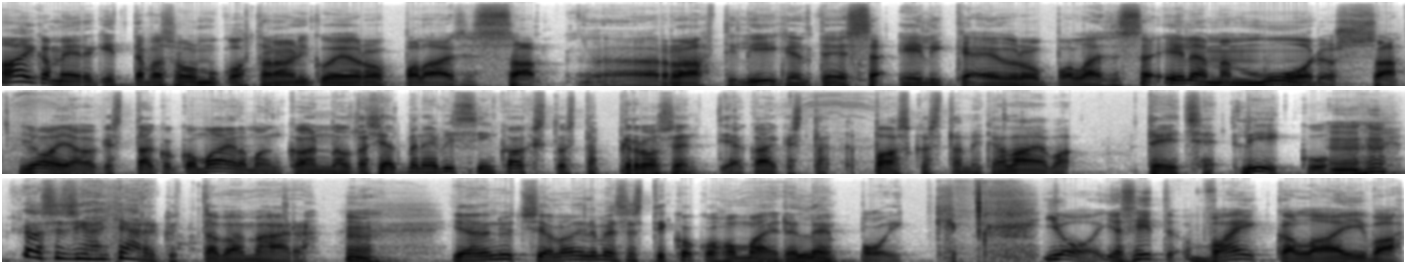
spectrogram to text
aika merkittävä solmukohta noin niin eurooppalaisessa äh, rahtiliikenteessä, eli eurooppalaisessa elämänmuodossa. Joo, ja oikeastaan koko maailman kannalta. Sieltä menee vissiin 12 prosenttia kaikesta paskasta, mikä laiva teitse liikkuu, mm-hmm. mikä on siis ihan järkyttävä määrä. Hmm. Ja nyt siellä on ilmeisesti koko homma edelleen poikki. Joo, ja sitten vaikka laiva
